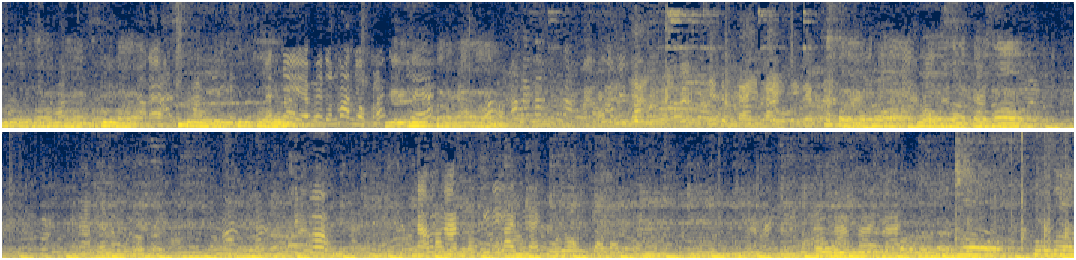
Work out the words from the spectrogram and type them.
dân tộc giao thanh hóa xã Đồn Lạc xin được mời lên sân khấu nghệ nhân Tàng A Bản thúc đẩy văn hóa của dân tộc giao Và một bằng tất cho không gian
